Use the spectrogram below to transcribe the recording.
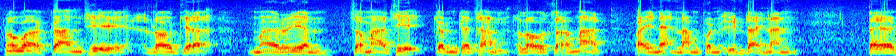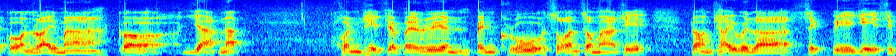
เพราะว่าการที่เราจะมาเรียนสมาธิจนกระทั่งเราสามารถ ไปแนะนำคนอื่นได้นั้น แต่ก่อนไลมาก็ยากนัก คนที่จะไปเรียนเป็นครูสอนสมาธิต้องใช้เวลาสิบปียี่สิบ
